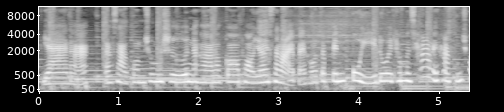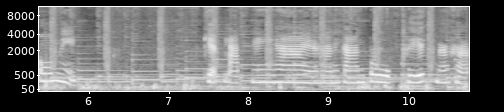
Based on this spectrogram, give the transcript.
ษหญ้านะ รักษาความชุ่มชื้นนะคะ แล้วก็พอย่อยสลายไปเขาจะเป็นปุ๋ยโดยธรรมชาติเลยค่ะคุณผู้ชมนี่เคล็ดลับง่าย ๆนะคะ ในการปลูกพริกนะคะ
